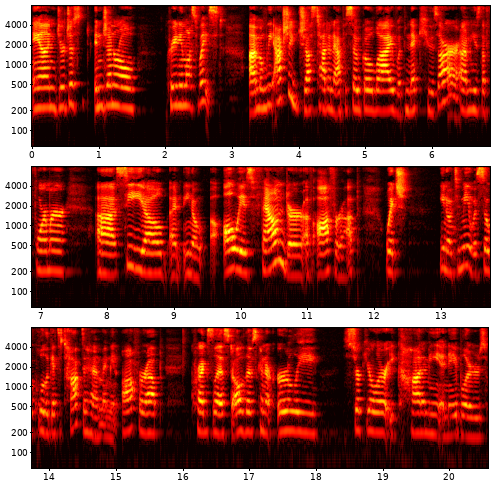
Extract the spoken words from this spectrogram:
and you're just, in general, creating less waste. Um, and we actually just had an episode go live with Nick Huzar. Um, he's the former uh, CEO and you know always founder of OfferUp, which you know to me it was so cool to get to talk to him. I mean, OfferUp, Craigslist, all those kind of early circular economy enablers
